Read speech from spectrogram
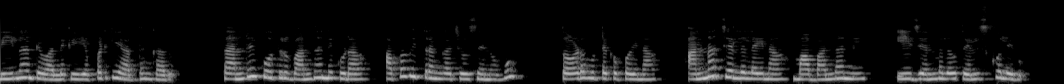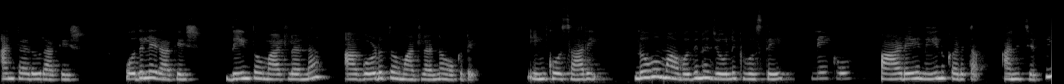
నీలాంటి వాళ్ళకి ఎప్పటికీ అర్థం కాదు. తండ్రి కూతురు బంధాన్ని కూడా అపవిత్రంగా చూసే నువ్వు తోడబుట్టకపోయినా అన్నా చెల్లెలైన మా బంధాన్ని ఈ జన్మలో తెలుసుకోలేవు అంటాడు రాకేష్. వదిలే రాకేష్ దీంతో మాట్లాడినా ఆ గోడతో మాట్లాడినా ఒకటే. ఇంకోసారి నువ్వు మా వదిన జోలికి వస్తే నీకు పాడే నేను కడతా అని చెప్పి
